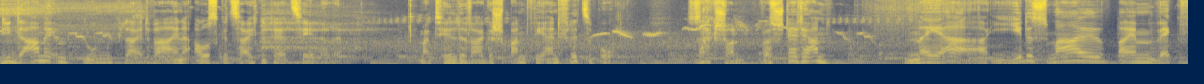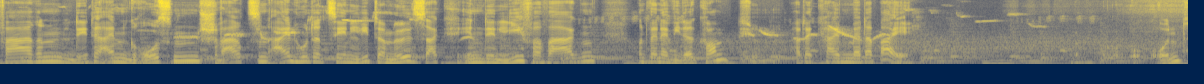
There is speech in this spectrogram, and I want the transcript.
Die Dame im Blumenkleid war eine ausgezeichnete Erzählerin. Mathilde war gespannt wie ein Flitzebogen. Sag schon, was stellt er an? Naja, jedes Mal beim Wegfahren lädt er einen großen, schwarzen 110 Liter Müllsack in den Lieferwagen und wenn er wiederkommt, hat er keinen mehr dabei. Und?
